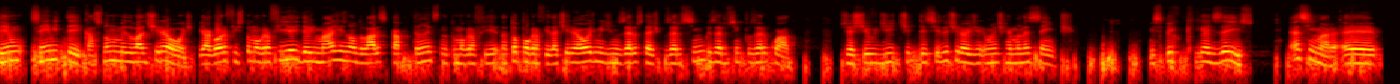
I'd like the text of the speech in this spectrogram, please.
Tenho CMT, carcinoma medular de tireoide, e agora fiz tomografia e deu imagens nodulares captantes na, tomografia, na topografia da tireoide, medindo 0,7 por 0,5 e 0,5 por 0,4. Sugestivo de tecido tireoide remanescente. Me explica o que quer dizer isso. É assim, Mara, é,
